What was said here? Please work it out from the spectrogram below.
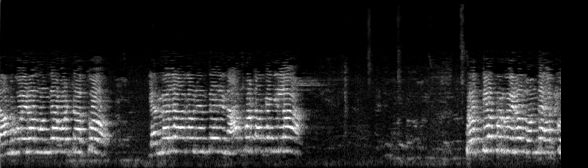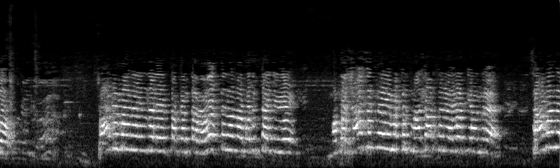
ನಮಗೂ ಇರೋದು ಒಂದೇ ಓಟ್ ಹಕ್ಕು. ಎಂ ಎಲ್ ಎ ಅಂತ ಹೇಳಿ ನಾಲ್ಕು ಓಟ್ ಹಾಕಂಗಿಲ್ಲ. ಪ್ರತಿಯೊಬ್ಬರಿಗೂ ಇರೋದು ಒಂದೇ ಹಕ್ಕು. ಸ್ವಾಭಿಮಾನ ಇಲ್ಲದೆ ಇರ್ತಕ್ಕಂಥ ವ್ಯವಸ್ಥೆನ ನಾವು ಬದುಕ್ತಾ ಇದ್ದೀವಿ. ಒಬ್ಬ ಶಾಸಕನ ಈ ಮಟ್ಟಕ್ಕೆ ಮಾತಾಡ್ತಾನೆ ಹೇಳೋಕೆ ಅಂದ್ರೆ ಸಾಮಾನ್ಯ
